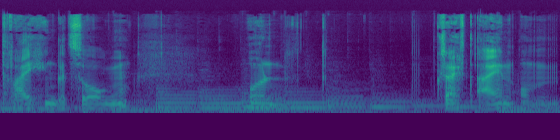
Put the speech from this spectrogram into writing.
drei hingezogen und greift ein, um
